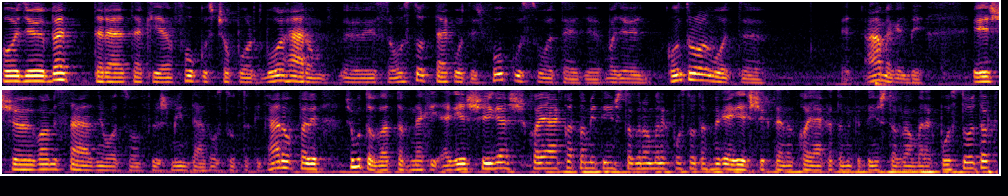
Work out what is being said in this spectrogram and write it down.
hogy betereltek ilyen fókuszcsoportból, három részre osztották, volt egy fókusz, volt egy, vagy egy kontroll, volt egy A meg egy B, és valami 180 fős mintát osztottak így három felé, és mutogattak neki egészséges kajákat, amit Instagramerek posztoltak, meg egészségtelen kajákat, amiket Instagramerek posztoltak,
